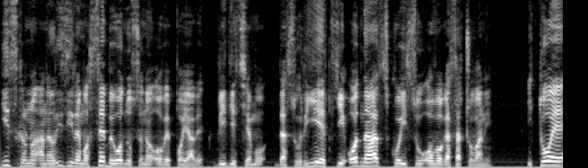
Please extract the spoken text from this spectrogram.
iskreno analiziramo sebe u odnosu na ove pojave, vidjet ćemo da su rijetki od nas koji su ovoga sačuvani. I to je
